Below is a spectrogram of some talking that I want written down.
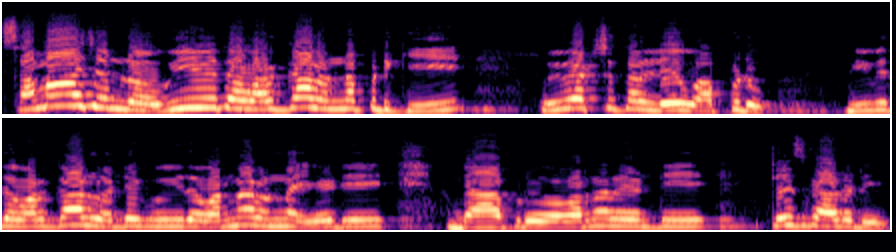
సమాజంలో వివిధ వర్గాలు ఉన్నప్పటికీ వివక్షతలు లేవు అప్పుడు. వివిధ వర్గాలు అంటే వివిధ వర్ణాలు ఉన్నాయి. ఏంటి? అప్పుడు వర్ణాలు ఏంటి? తెలుసు ఆల్రెడీ.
